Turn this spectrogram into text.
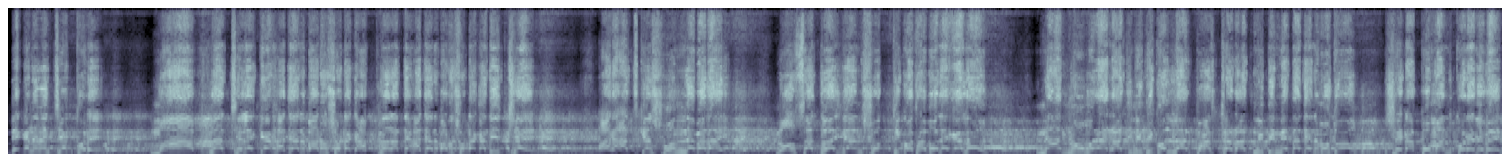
দেখে নেবেন চেক করে। মা, আপনার ছেলেকে হাজার বারোশো টাকা, আপনার হাতে হাজার বারোশো টাকা দিচ্ছে। আর আজকে সন্ধ্যেবেলায় নৌসাদ ভাইজান সত্যি কথা বলে গেল, না নোংরা রাজনীতি করলে আর পাঁচটা রাজনীতি নেতাদের মতো সেটা প্রমাণ করে নেবেন।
